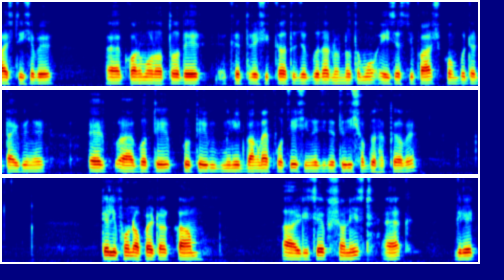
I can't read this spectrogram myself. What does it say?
অস্থায়ী হিসেবে কর্মরতদের ক্ষেত্রে শিক্ষাগত যোগ্যতা ন্যূনতম এইচএসসি পাস কম্পিউটার টাইপিংয়ের এর গতি প্রতি মিনিট বাংলায় পঁচিশ, ইংরেজিতে তিরিশ শব্দ থাকতে হবে। টেলিফোন অপারেটর, কাম আর রিসেপশনিস্ট, এক গ্রেড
